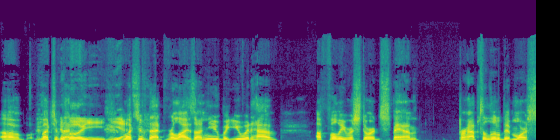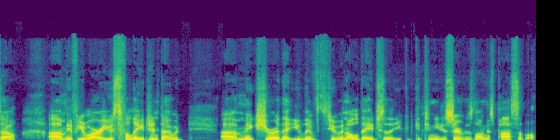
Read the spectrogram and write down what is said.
Uh, much of that, Oh, yes. much of that relies on you, but you would have a fully restored span, perhaps a little bit more so. Um, if you are a useful agent, I would." Uh, make sure that you live to an old age so that you could continue to serve as long as possible.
